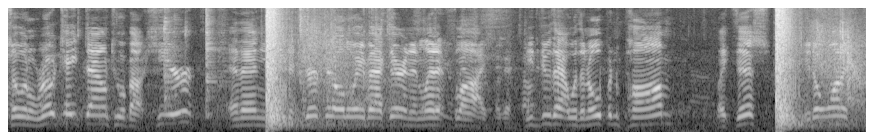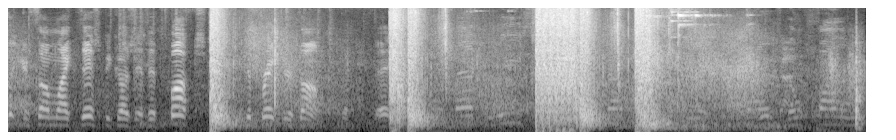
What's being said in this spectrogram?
So it'll rotate down to about here, and then you need to jerk it all the way back there and then let it fly. Okay. You need to do that with an open palm, like this. You don't want to put your thumb like this because if it bucks, you could break your thumb. Hand.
